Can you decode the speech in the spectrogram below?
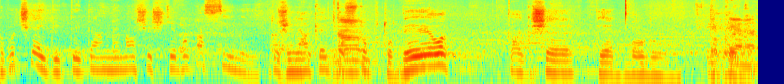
No počkej, ty, ty tam nemáš ještě obasíny, protože nějaký postup to byl, takže pět bodů. Děkujeme.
